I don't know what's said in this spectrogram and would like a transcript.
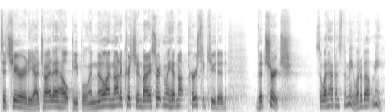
to charity. I try to help people. And no, I'm not a Christian, but I certainly have not persecuted the church. So, what happens to me? What about me?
